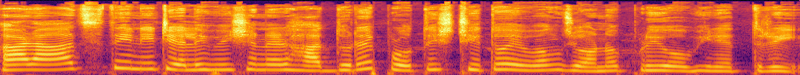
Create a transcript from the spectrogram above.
আর আজ তিনি টেলিভিশনের হাত ধরে প্রতিষ্ঠিত এবং জনপ্রিয় অভিনেত্রী।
